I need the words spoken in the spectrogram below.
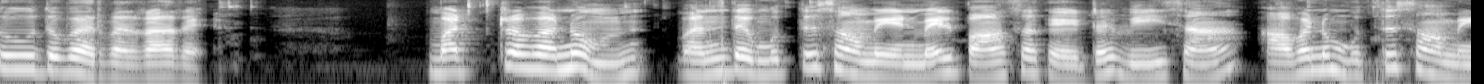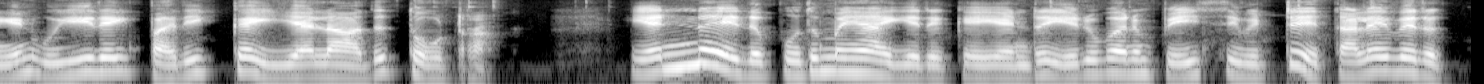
தூதுவர் வர்றாரு. மற்றவனும் வந்து முத்துசாமியின் மேல் பாச வீசா அவனும் முத்துசாமியின் உயிரை பறிக்க இயலாது தோற்றான். என்ன இது புதுமையாக இருக்கே என்று இருவரும் பேசிவிட்டு தலைவருக்கு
